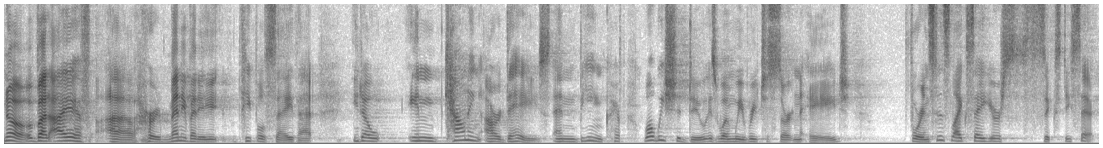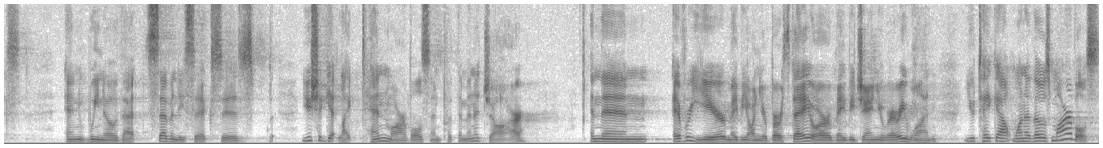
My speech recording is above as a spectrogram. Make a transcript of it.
No, but I have uh, heard many, many people say that, you know, in counting our days and being careful, what we should do is when we reach a certain age, for instance, like say you're 66, and we know that 76 is, you should get like 10 marbles and put them in a jar, and then every year, maybe on your birthday or maybe January 1, you take out one of those marbles.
